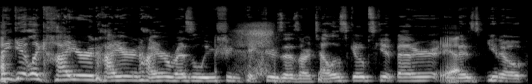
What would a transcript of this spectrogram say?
They- get like higher and higher and higher resolution pictures as our telescopes get better, Yeah. and as you know,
